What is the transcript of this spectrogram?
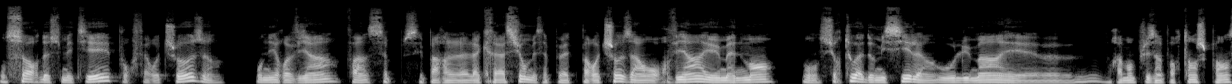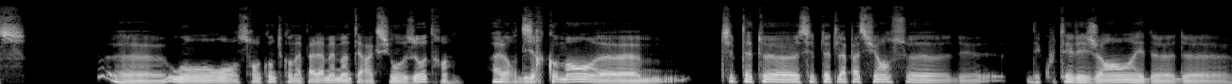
on sort de ce métier pour faire autre chose. On y revient. Enfin, c'est par la création, mais ça peut être par autre chose. Hein. On revient et humainement, bon, surtout à domicile hein, où l'humain est vraiment plus important, je pense euh, où on, se rend compte qu'on n'a pas la même interaction aux autres. Alors dire comment, euh, c'est peut-être euh, c'est peut-être la patience de d'écouter les gens et de, de,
